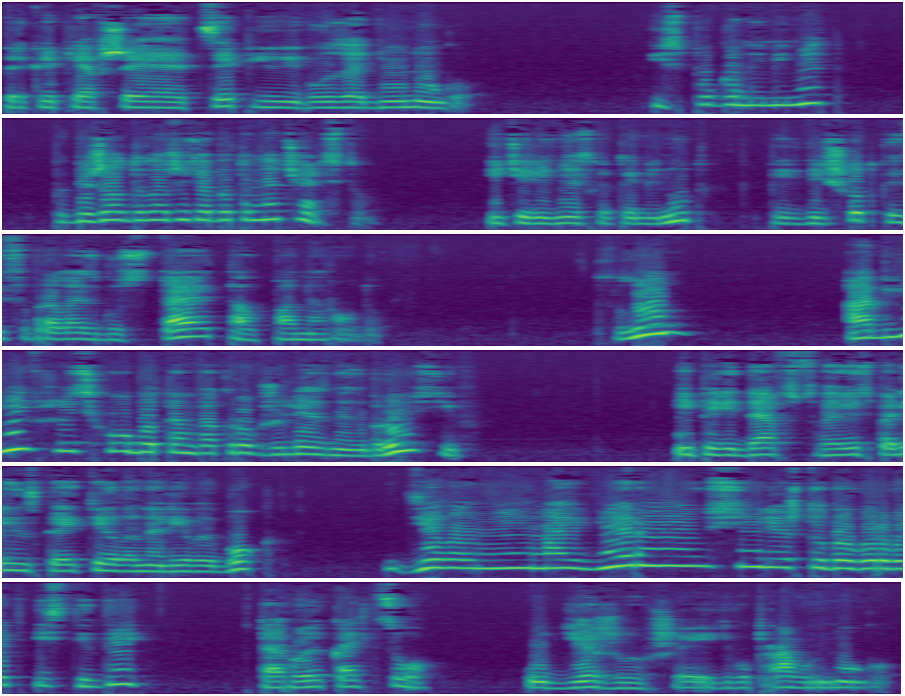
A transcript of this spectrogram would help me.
прикреплявшее цепью его заднюю ногу. Испуганный Мимет побежал доложить об этом начальству, и через несколько минут перед решеткой собралась густая толпа народу. Слон, обвившись хоботом вокруг железных брусьев, и, передав свое исполинское тело на левый бок, делал неимоверные усилия, чтобы вырвать из стены второе кольцо, удерживавшее его правую ногу.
